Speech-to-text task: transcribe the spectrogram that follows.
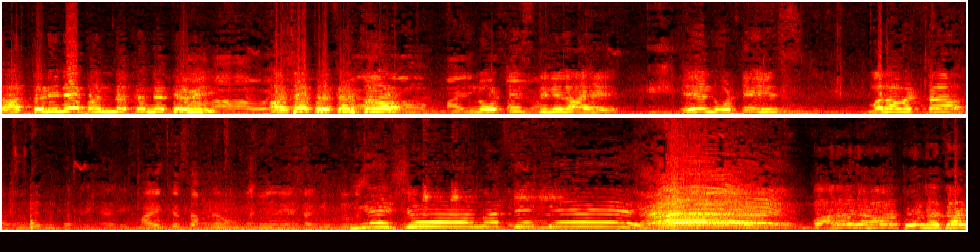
तातडीने बंद करण्यात यावी अशा प्रकारचं नोटीस दिलेलं आहे. हे नोटीस मला वाटतं बारा दहा दोन हजार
